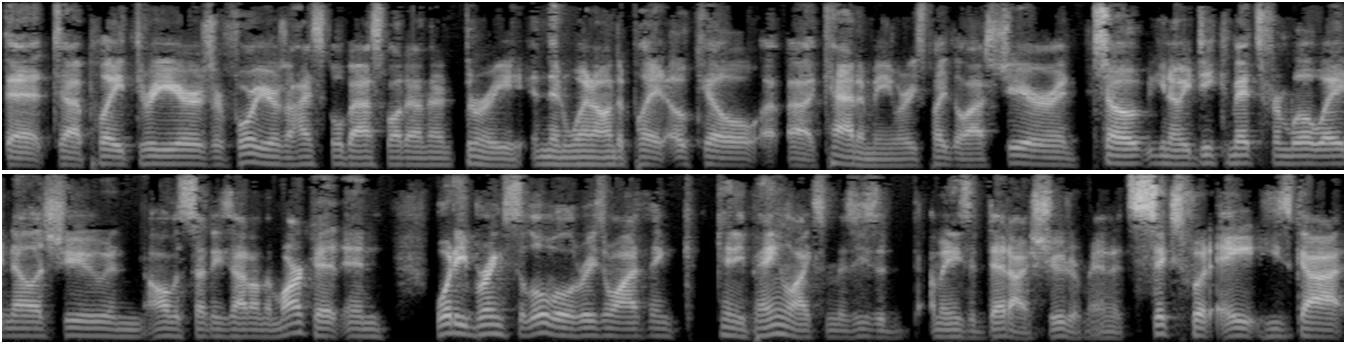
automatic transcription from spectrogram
that uh, played three years or four years of high school basketball down there in three, and then went on to play at Oak Hill uh, Academy where he's played the last year. And so, you know, he decommits from Will Wade and LSU, and all of a sudden he's out on the market. And what he brings to Louisville, the reason why I think Kenny Payne likes him is he's a, I mean, he's a dead eye shooter, man. It's six foot eight. He's got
